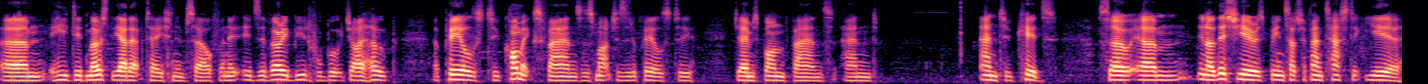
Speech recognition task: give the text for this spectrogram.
Um, he did most of the adaptation himself, and it, it's a very beautiful book, which I hope appeals to comics fans as much as it appeals to James Bond fans and and to kids. So, um, you know, this year has been such a fantastic year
